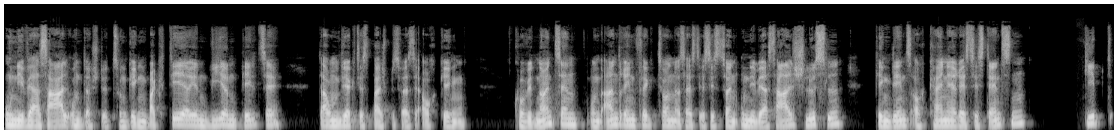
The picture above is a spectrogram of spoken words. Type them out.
Universalunterstützung gegen Bakterien, Viren, Pilze. Darum wirkt es beispielsweise auch gegen Covid-19 und andere Infektionen. Das heißt, es ist so ein Universalschlüssel, gegen den es auch keine Resistenzen gibt.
